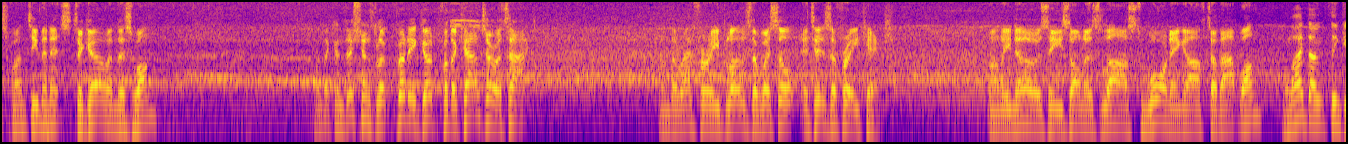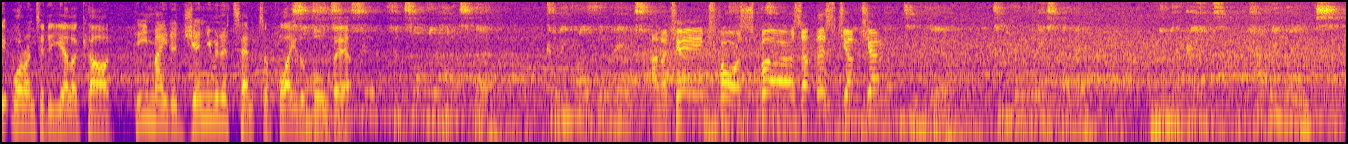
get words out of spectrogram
Twenty minutes to go in this one. And the conditions look pretty good for the counter-attack. And the referee blows the whistle. It is a free kick. Well, he knows he's on his last warning after that one. Well, I don't think it warranted a yellow card. He made a genuine attempt to play the ball there. For Tottenham Hotspur, coming off the pitch. And a change for Spurs at this juncture. To be replaced by number eight, Harry Winks.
